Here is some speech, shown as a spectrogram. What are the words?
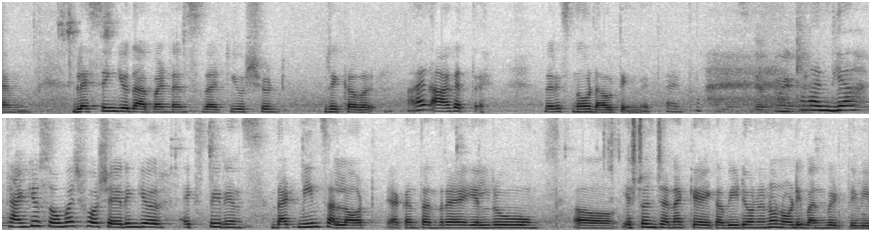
I am blessing you the abundance that you should recover and ಆಗತ್ತೆ. There is no doubt in it ಆಯಿತಾ and yeah thank you so much for sharing your experience that means a lot ಯಾಕಂತಂದರೆ ಎಲ್ಲರೂ ಎಷ್ಟೊಂದು ಜನಕ್ಕೆ ಈಗ ವೀಡಿಯೋನೂ ನೋಡಿ ಬಂದುಬಿಡ್ತೀವಿ.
